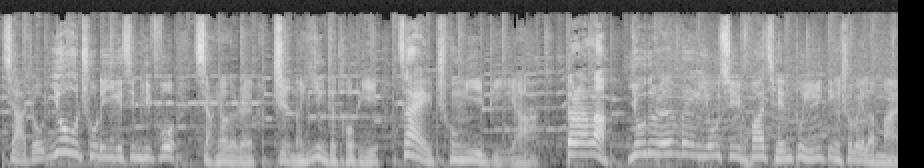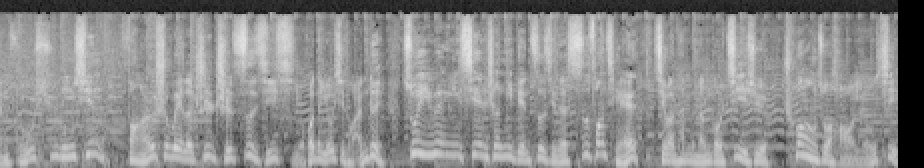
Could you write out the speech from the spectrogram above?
下周又出了一个新皮肤，想要的人只能硬着头皮再充一笔呀。当然了，有的人为游戏花钱不一定是为了满足虚荣心，反而是为了支持自己喜欢的游戏团队，所以愿意献上一点自己的私房钱，希望他们能够继续创作好游戏。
